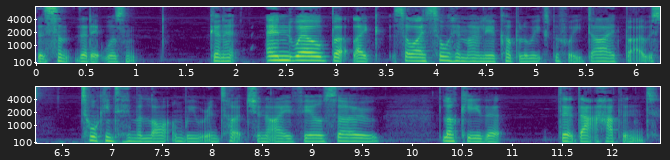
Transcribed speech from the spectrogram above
that some that it wasn't gonna end well. But like, so I saw him only a couple of weeks before he died, but I was talking to him a lot, and we were in touch. And I feel so lucky that that that happened,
